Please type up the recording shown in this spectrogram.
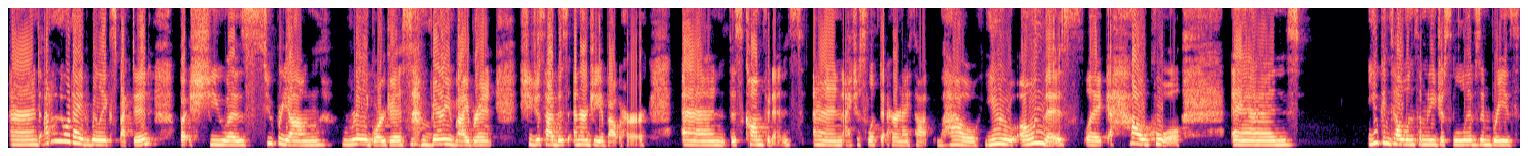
And I don't know what I had really expected, but she was super young, really gorgeous, very vibrant. She just had this energy about her and this confidence. And I just looked at her and I thought, wow, you own this. Like, how cool. And you can tell when somebody just lives and breathes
